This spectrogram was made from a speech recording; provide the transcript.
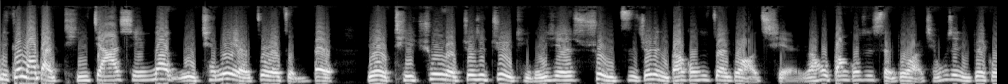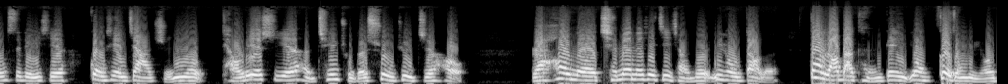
你跟老板提加薪，那你前面也有做了准备，也有提出了就是具体的一些数字，就是你帮公司赚多少钱，然后帮公司省多少钱，或是你对公司的一些贡献价值，你有条列式也很清楚的数据之后，然后呢，前面那些技巧都运用到了，但老板可能给你用各种理由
